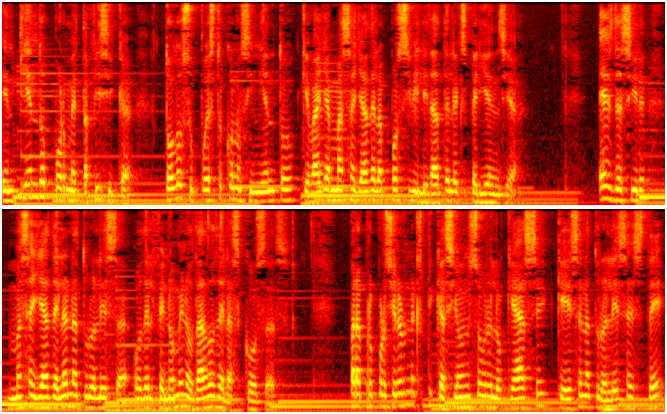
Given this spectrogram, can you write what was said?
entiendo por metafísica todo supuesto conocimiento que vaya más allá de la posibilidad de la experiencia, es decir, más allá de la naturaleza o del fenómeno dado de las cosas para proporcionar una explicación sobre lo que hace que esa naturaleza esté,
